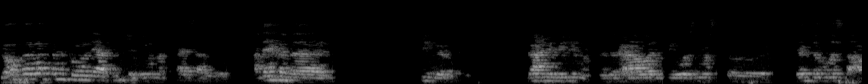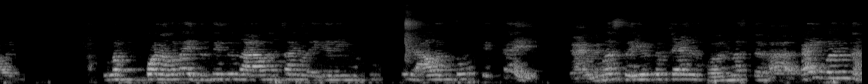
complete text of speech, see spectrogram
लोकांना पण कळू द्या तुमच्या जीवनात काय चाललंय. आता एखादा सिंगर गाणे बिणे म्हणतो जर आवाज बिवाज मस्त एकदम मस्त आवाज. तुला कोणाला माहीत ते तुझा आवाज चांगला आहे का नाही मग तू तुझ्या आवाज तो काय आहे? काय मस्त युट्यूब चॅनल खोल मस्त. काही बनव ना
